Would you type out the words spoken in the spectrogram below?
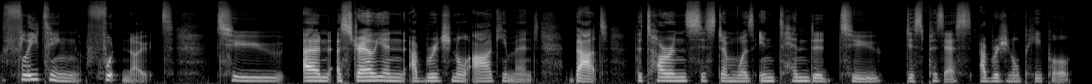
fleeting footnote to an Australian Aboriginal argument that the Torrens system was intended to dispossess Aboriginal people.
